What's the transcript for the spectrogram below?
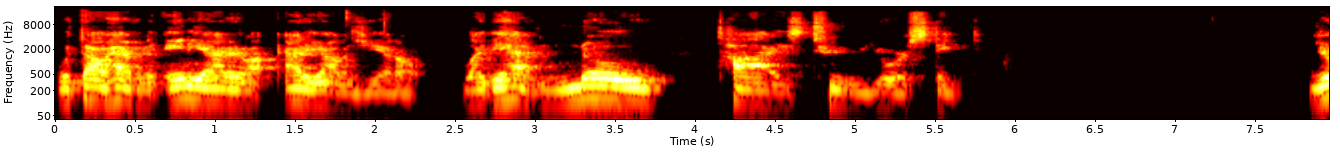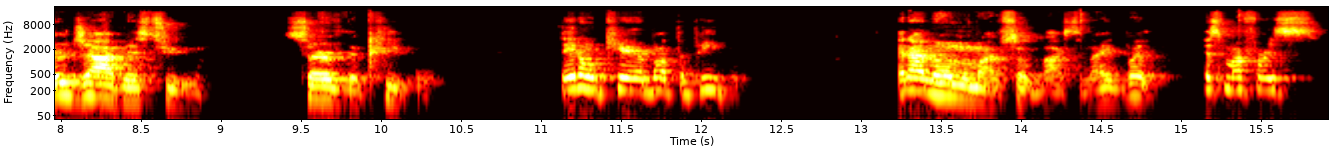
without having any ideology at all? Like they have no ties to your state. Your job is to serve the people. They don't care about the people. And I know I'm on my soapbox tonight, but it's my first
